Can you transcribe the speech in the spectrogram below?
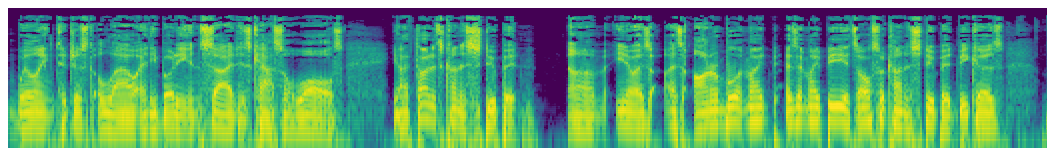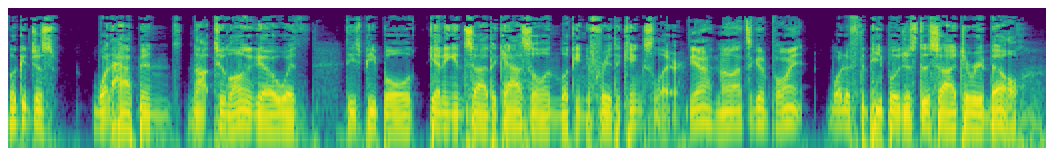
willing to just allow anybody inside his castle walls, yeah, I thought it's kind of stupid. Um, you know, as as honorable it might as it might be, it's also kind of stupid because look at just what happened not too long ago with these people getting inside the castle and looking to free the Kingslayer. Yeah, no, that's a good point. What if the people just decide to rebel?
